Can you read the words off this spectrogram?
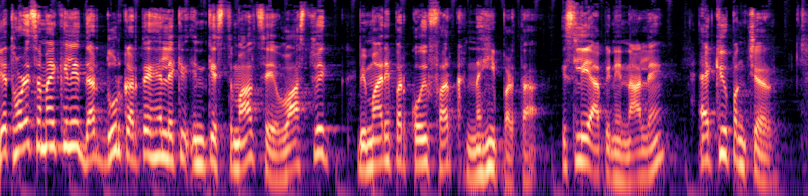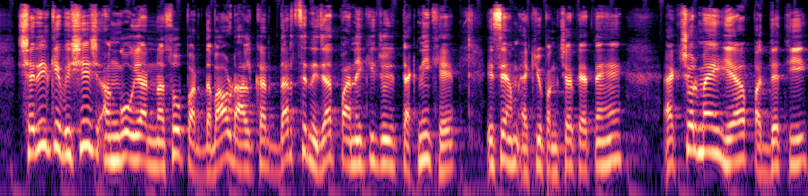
ये थोड़े समय के लिए दर्द दूर करते हैं, लेकिन इनके इस्तेमाल से वास्तविक बीमारी पर कोई फ़र्क नहीं पड़ता। इसलिए आप इन्हें ना लें। एक्यूपंक्चर शरीर के विशेष अंगों या नसों पर दबाव डालकर दर्द से निजात पाने की जो टेक्निक है, इसे हम एक्यूपंक्चर कहते हैं। एक्चुअल में यह पद्धति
